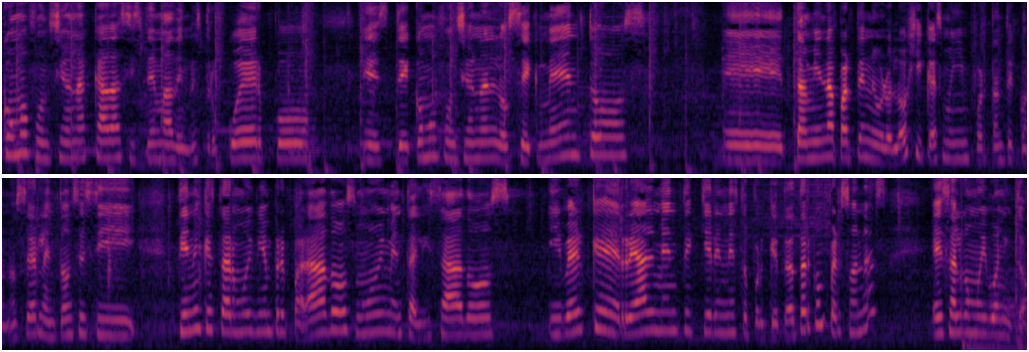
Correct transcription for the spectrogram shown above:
cómo funciona cada sistema de nuestro cuerpo, este, cómo funcionan los segmentos, eh, también la parte neurológica es muy importante conocerla, entonces sí tienen que estar muy bien preparados, muy mentalizados y ver que realmente quieren esto, porque tratar con personas es algo muy bonito,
